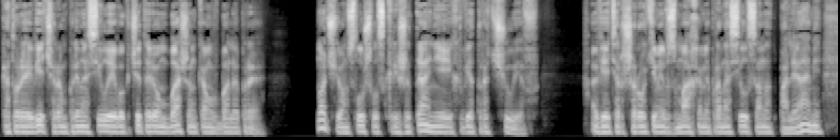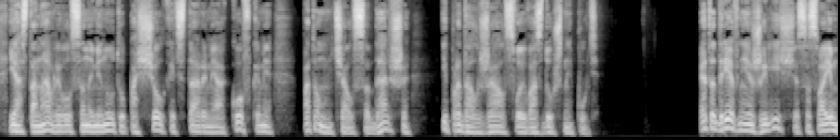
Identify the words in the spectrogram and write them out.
которая вечером приносила его к четырем башенкам в Балепре. Ночью он слушал скрежетание их ветрочуев ветер широкими взмахами проносился над полями и останавливался на минуту пощелкать старыми оковками, потом мчался дальше и продолжал свой воздушный путь. Это древнее жилище со своим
